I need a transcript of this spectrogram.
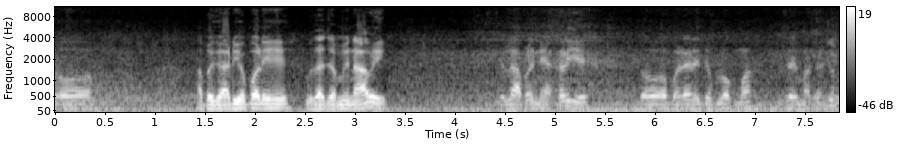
તો આપણે ગાડીઓ પડી છે બધા જમીન આવી. એટલે આપણે નીકળીએ. તો બને રહેજો બ્લોકમાં જય માતાજી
